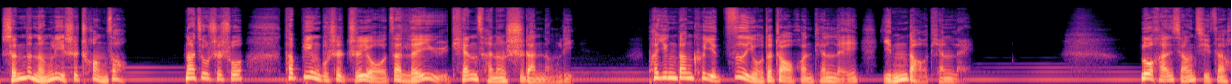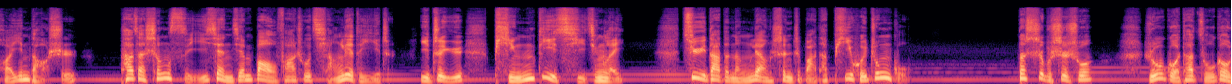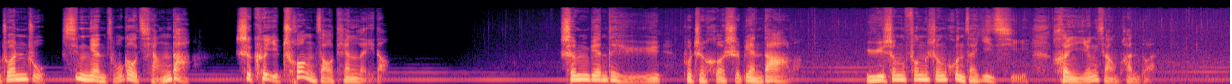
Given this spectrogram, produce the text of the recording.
神的能力是创造。那就是说，他并不是只有在雷雨天才能施展能力，他应当可以自由的召唤天雷，引导天雷。洛寒想起在淮阴岛时，他在生死一线间爆发出强烈的意志，以至于平地起惊雷，巨大的能量甚至把他劈回中谷。那是不是说，如果他足够专注，信念足够强大，是可以创造天雷的。身边的雨不知何时变大了，雨声、风声混在一起，很影响判断。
